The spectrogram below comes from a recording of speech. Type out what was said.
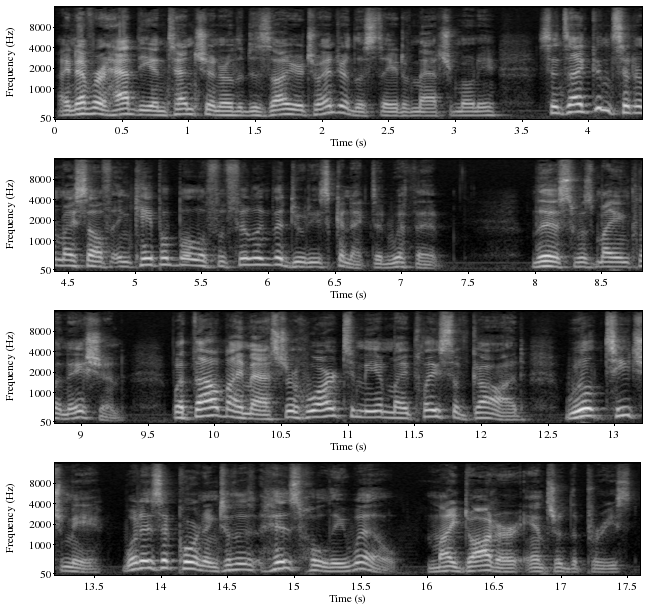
I never had the intention or the desire to enter the state of matrimony, since I consider myself incapable of fulfilling the duties connected with it. This was my inclination, but thou, my master, who art to me in my place of God, wilt teach me what is according to the, his holy will. My daughter, answered the priest,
